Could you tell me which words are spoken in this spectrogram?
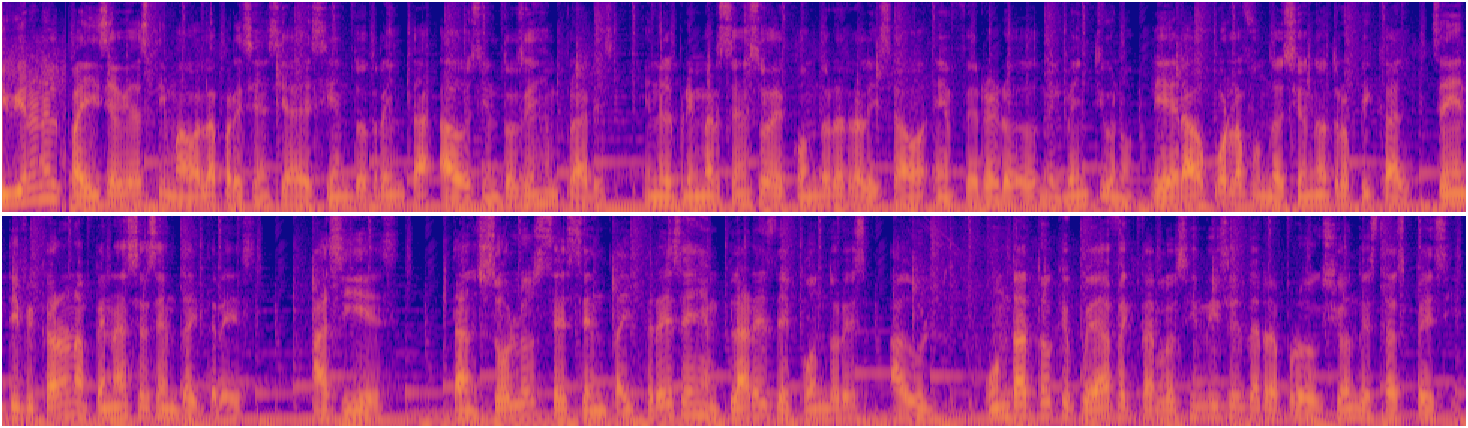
Si bien en el país se había estimado la presencia de 130 a 200 ejemplares, en el primer censo de cóndores realizado en febrero de 2021, liderado por la Fundación Neotropical, se identificaron apenas 63. Así es, tan solo 63 ejemplares de cóndores adultos, un dato que puede afectar los índices de reproducción de esta especie.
